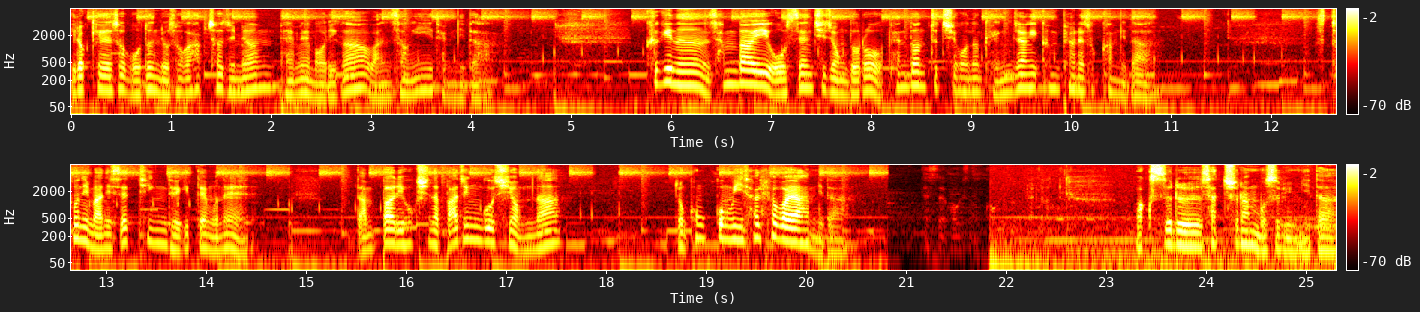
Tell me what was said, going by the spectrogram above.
이렇게 해서 모든 요소가 합쳐지면 뱀의 머리가 완성이 됩니다. 크기는 3x 5cm 정도로 펜던트 치고는 굉장히 큰 편에 속합니다. 스톤이 많이 세팅되기 때문에 남발이 혹시나 빠진 곳이 없나 좀 꼼꼼히 살펴봐야 합니다. 왁스를 사출한 모습입니다.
